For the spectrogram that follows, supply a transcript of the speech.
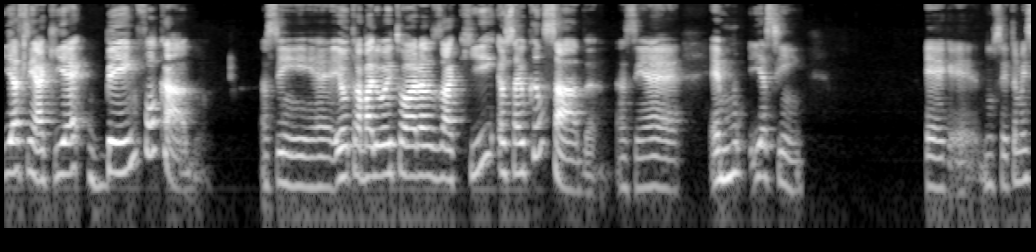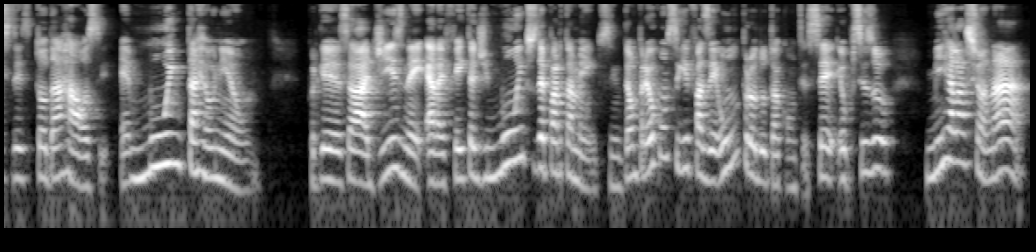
E assim, aqui é bem focado. Assim, é, eu trabalho oito horas aqui, eu saio cansada. Assim, é. é e assim, é, é, não sei também se toda a house, é muita reunião. Porque, sei lá, a Disney, ela é feita de muitos departamentos. Então, para eu conseguir fazer um produto acontecer, eu preciso me relacionar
